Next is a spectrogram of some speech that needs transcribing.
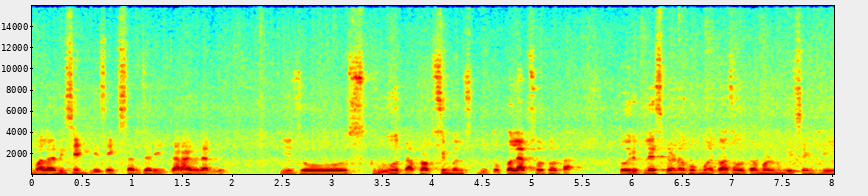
मला रिसेंटलीच एक सर्जरी करावी लागली. की जो स्क्रू होता प्रॉक्सिमल स्क्रू तो कोलॅप्स होत होता. तो रिप्लेस करणं खूप महत्त्वाचं होतं म्हणून रिसेंटली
